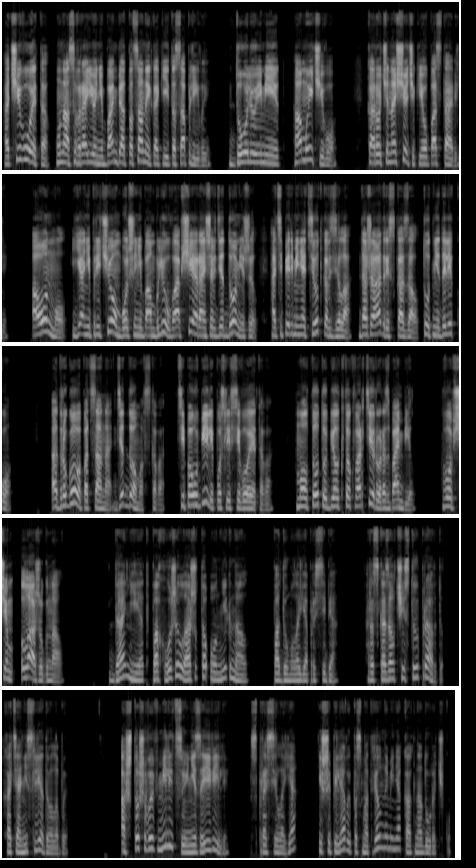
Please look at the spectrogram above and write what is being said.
А чего это? У нас в районе бомбят пацаны какие-то сопливые. Долю имеют. А мы чего? Короче, на счетчик его поставили. А он, мол, я ни при чем, больше не бомблю, вообще раньше в детдоме жил, а теперь меня тетка взяла, даже адрес сказал, тут недалеко. А другого пацана, детдомовского, типа убили после всего этого. Мол, тот убил, кто квартиру разбомбил. В общем, лажу гнал. Да нет, похоже, лажу-то он не гнал, подумала я про себя. Рассказал чистую правду, хотя не следовало бы. «А что ж вы в милицию не заявили?» — спросила я, и Шепелявый посмотрел на меня, как на дурочку.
